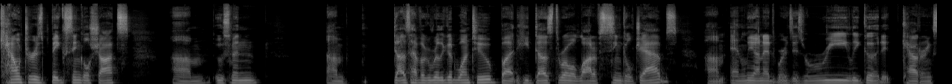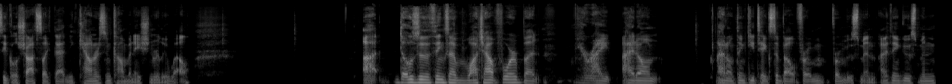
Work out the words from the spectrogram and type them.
counters big single shots. Um, Usman um, does have a really good one too, but he does throw a lot of single jabs. Um, and Leon Edwards is really good at countering single shots like that, and he counters in combination really well. Uh, those are the things I would watch out for, but you're right. I don't I don't think he takes the belt from from Usman. I think Usman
